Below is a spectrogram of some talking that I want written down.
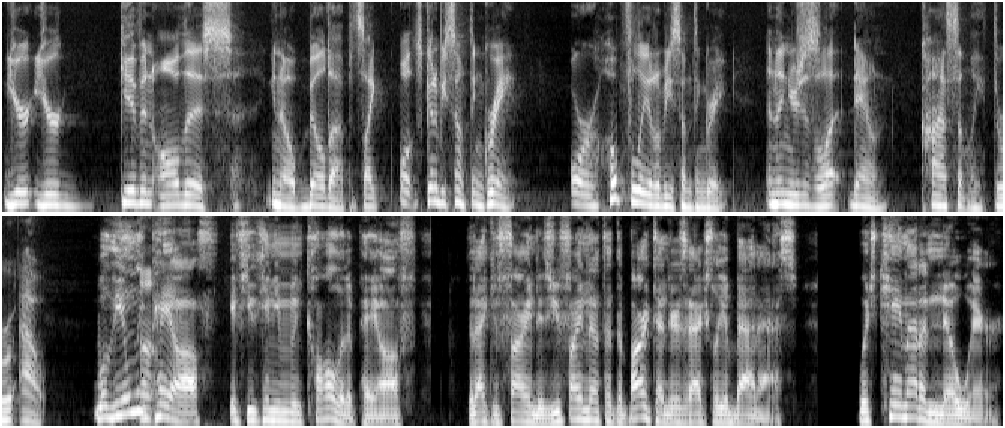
You're you're given all this, you know, build up. It's like, well, it's going to be something great, or hopefully it'll be something great, and then you're just let down constantly throughout. Well, the only Uh. payoff, if you can even call it a payoff, that I can find is you find out that the bartender is actually a badass, which came out of nowhere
